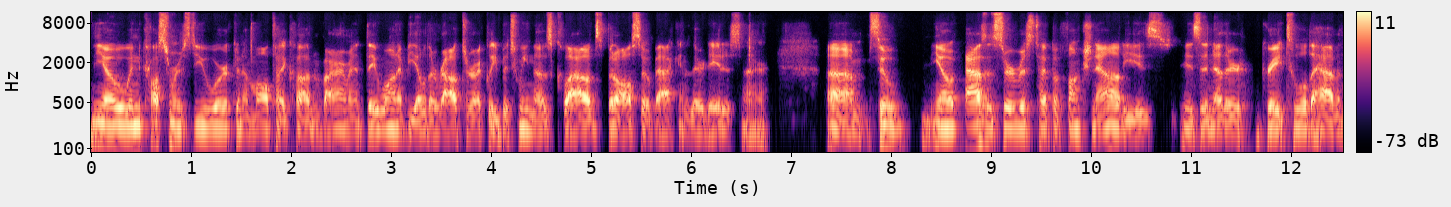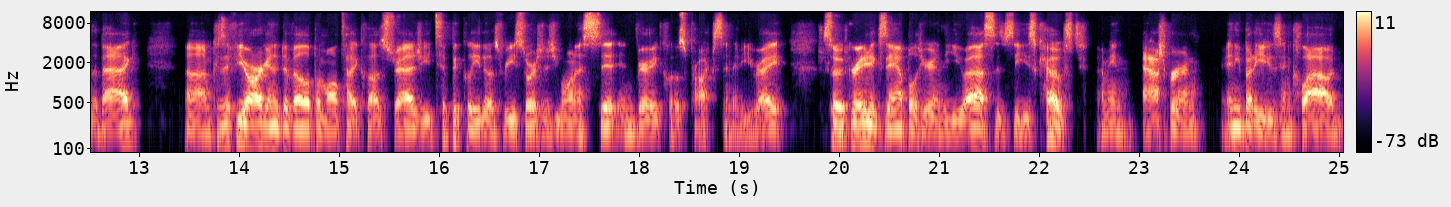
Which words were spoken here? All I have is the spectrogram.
you know, when customers do work in a multi-cloud environment, they want to be able to route directly between those clouds, but also back into their data center. Um, so, you know, as a service type of functionality is, is another great tool to have in the bag. Because if you are going to develop a multi-cloud strategy, typically those resources you want to sit in very close proximity, right? So a great example here in the US is the East Coast. I mean, Ashburn, anybody who's in cloud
